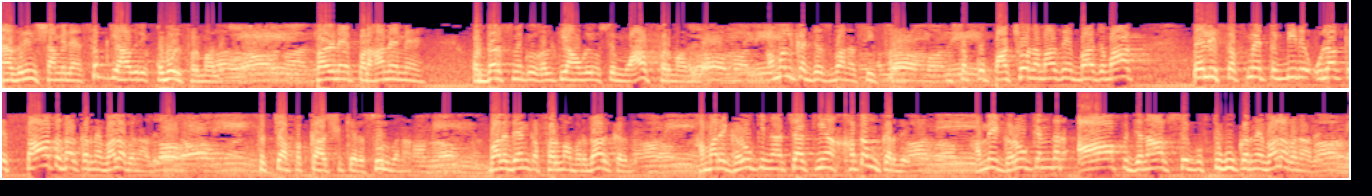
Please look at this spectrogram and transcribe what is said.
ناظرین شامل ہیں سب کی حاضری قبول فرما لے پڑھنے پڑھانے میں اور درس میں کوئی غلطیاں ہو گئی اسے معاف فرما دے عمل کا جذبہ نصیب فرما۔ ہم سب کو پانچوں نمازیں با جماعت پہلی صف میں تکبیر اولا کے ساتھ ادا کرنے والا بنا دے۔ سچا پکا عاشق رسول بنا دے۔ والدین کا فرما بردار کر دے۔ ہمارے گھروں کی ناچاکیاں ختم کر دے۔ ہمیں گھروں کے اندر آپ جناب سے گفتگو کرنے والا بنا دے۔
